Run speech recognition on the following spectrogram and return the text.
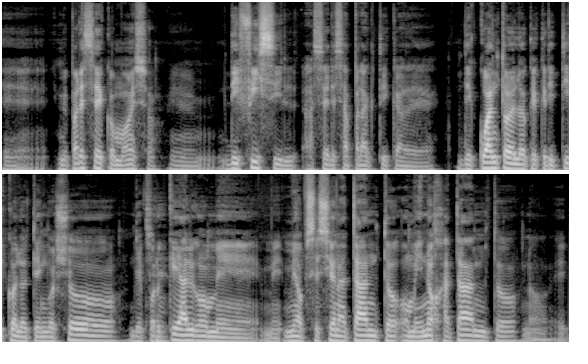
eh, me parece como eso, eh, difícil hacer esa práctica de, cuánto de lo que critico lo tengo yo, de por qué algo me, obsesiona tanto o me enoja tanto, ¿no? Eh,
